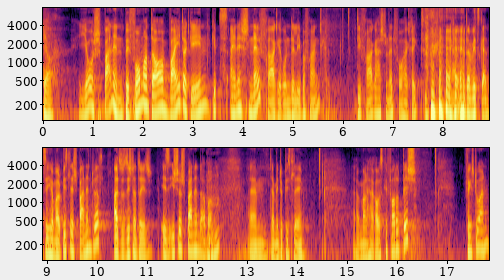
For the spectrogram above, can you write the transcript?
Ja. Jo, spannend. Bevor wir da weitergehen, gibt es eine Schnellfragerunde, lieber Frank. Die Frage hast du nicht vorher gekriegt, damit das Ganze hier mal ein bisschen spannend wird. Also es ist natürlich, es ist schon spannend, aber mhm. ähm, damit du ein bisschen äh, mal herausgefordert bist. Fängst du an?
